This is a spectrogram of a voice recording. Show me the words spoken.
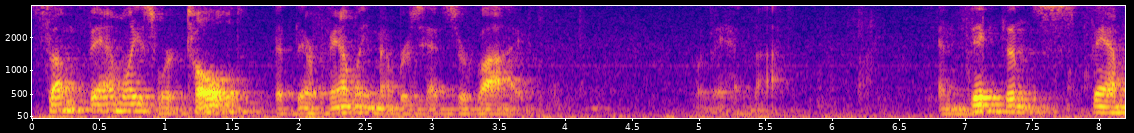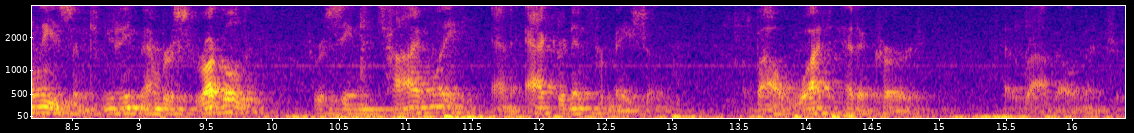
Some families were told that their family members had survived when they had not. And victims, families, and community members struggled receive timely and accurate information about what had occurred at Robb Elementary.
